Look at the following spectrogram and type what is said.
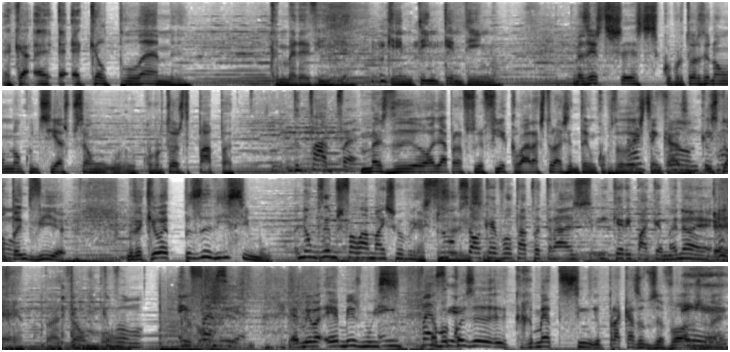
A- a- aquele pelame. Que maravilha. Quentinho, quentinho. Mas estes, estes cobertores eu não, não conhecia a expressão uh, cobertores de papa. De papa. Mas de olhar para a fotografia, claro, acho que toda a gente tem um cobertor Ai, que em casa. bom, que Isso não bom. tem devia. Mas aquilo é pesadíssimo. Não podemos falar mais sobre É isto. Senão o pessoal quer voltar para trás e quer ir para a cama, não é? É, pá, tão bom. Que bom. A infância. É mesmo, é mesmo isso. É uma coisa que remete sim, para a casa dos avós, É. não é?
